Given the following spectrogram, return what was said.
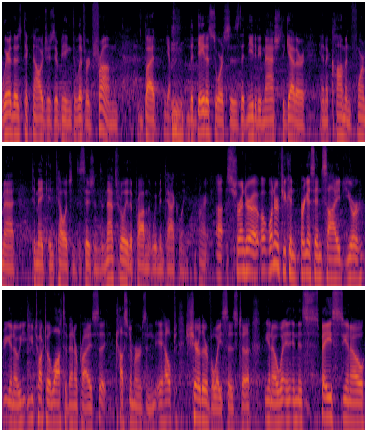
where those technologies are being delivered from, but yep. the data sources that need to be mashed together in a common format to make intelligent decisions, and that's really the problem that we've been tackling. All right, uh, Surendra, I wonder if you can bring us inside your, you know, you, you talk to lots of enterprise uh, customers and it helped share their voices to, you know, in, in, this space, you know,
